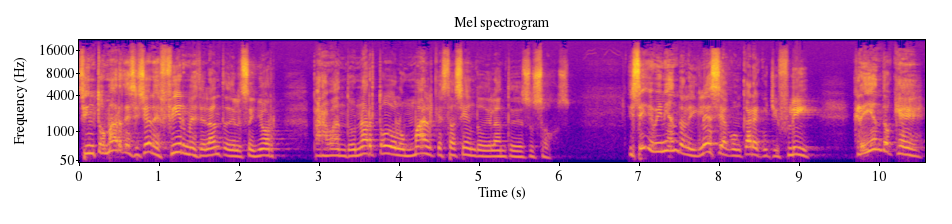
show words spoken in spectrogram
sin tomar decisiones firmes delante del Señor para abandonar todo lo mal que está haciendo delante de sus ojos. Y sigue viniendo a la iglesia con cara de cuchiflí, creyendo que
